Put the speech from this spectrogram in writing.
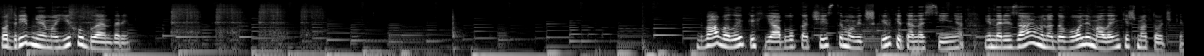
Подрібнюємо їх у блендері. Два великих яблука чистимо від шкірки та насіння і нарізаємо на доволі маленькі шматочки.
